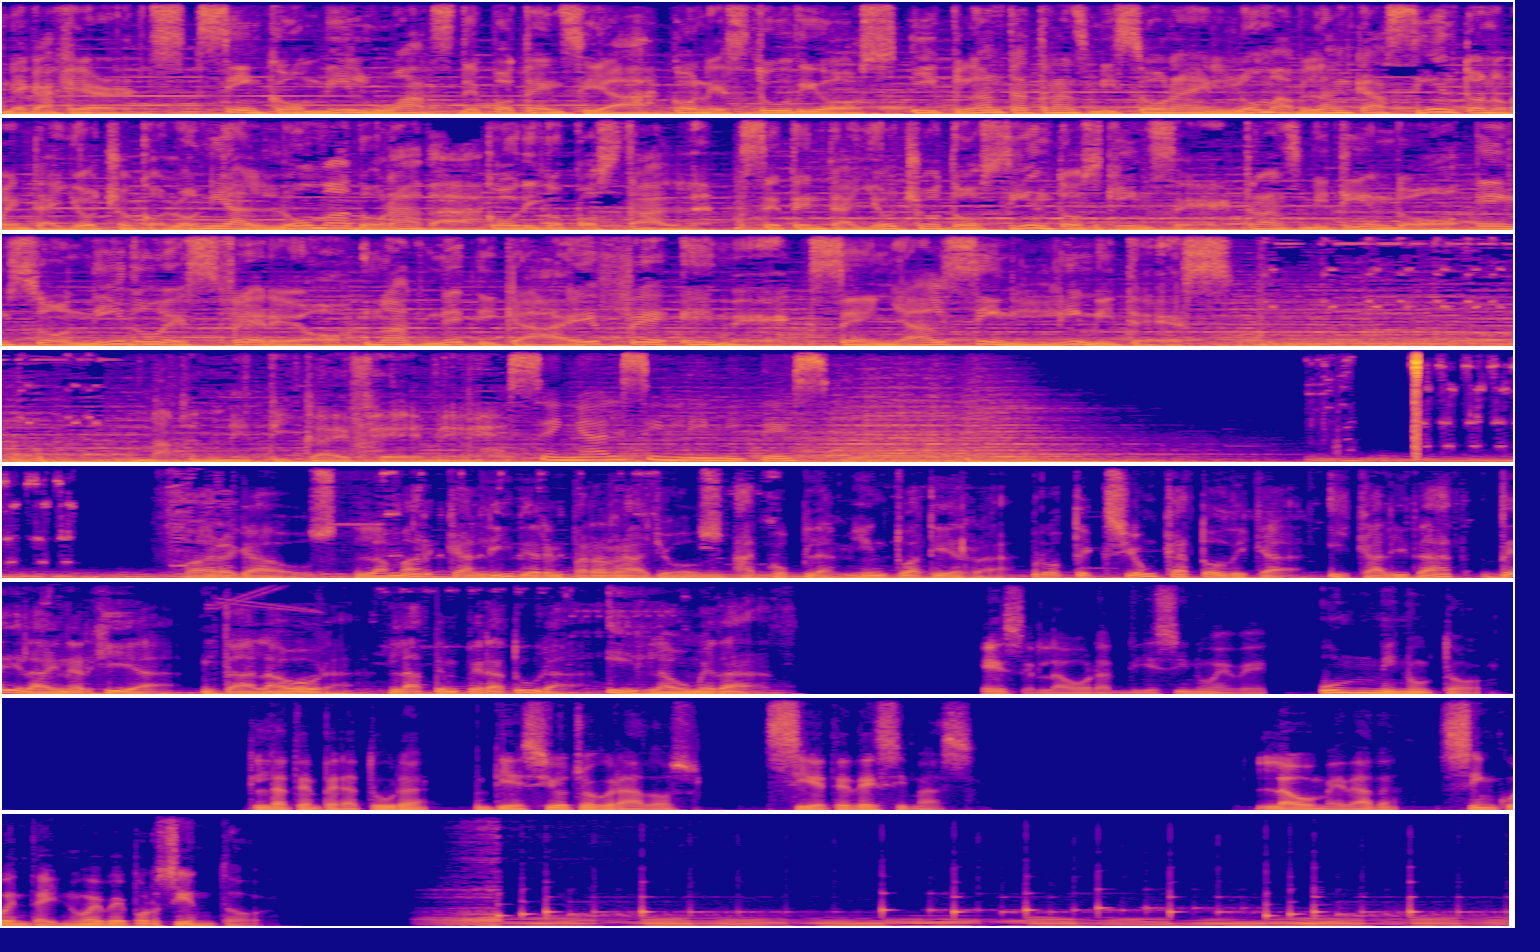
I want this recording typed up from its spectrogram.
MHz, 5000 watts de potencia, con estudios y planta transmisora en Loma Blanca 198 Colonia Loma Dorada, código postal 78215, transmitiendo en sonido esféreo, magnética FM, señal sin límites. Magnética FM. Señal sin límites. Faragaos, la marca líder en pararrayos, acoplamiento a tierra, protección catódica y calidad de la energía. Da la hora, la temperatura y la humedad. Es la hora 19, un minuto. La temperatura 18 grados, 7 décimas. La humedad 59%.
